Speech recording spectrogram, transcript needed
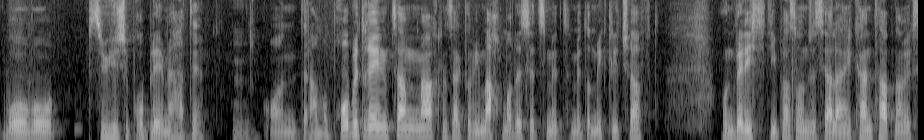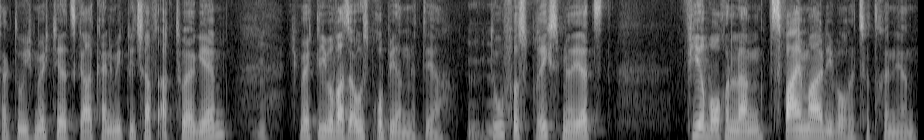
wo, wo psychische Probleme hatte. Mhm. Und dann haben wir ein Probetraining zusammen gemacht und sagte, wie machen wir das jetzt mit, mit der Mitgliedschaft? Und weil ich die Person schon sehr lange kennt habe, habe ich gesagt, du, ich möchte jetzt gar keine Mitgliedschaft aktuell geben. Mhm. Ich möchte lieber was ausprobieren mit dir. Mhm. Du versprichst mir jetzt, vier Wochen lang zweimal die Woche zu trainieren.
